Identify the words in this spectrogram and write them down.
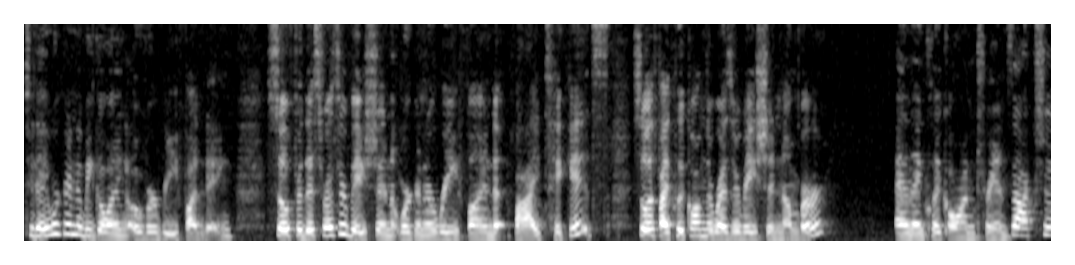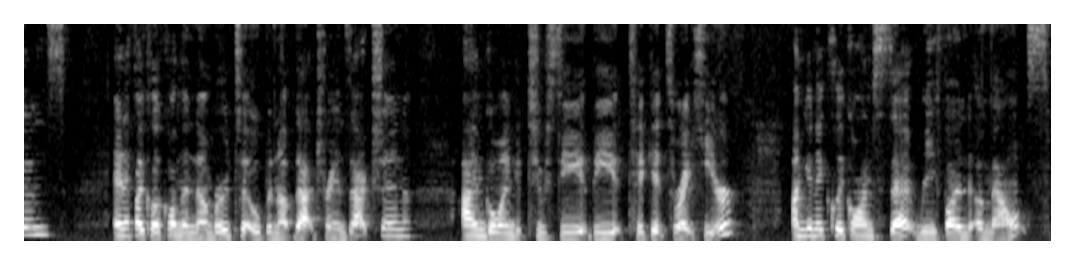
Today we're going to be going over refunding. So for this reservation, we're going to refund by tickets. So if I click on the reservation number and then click on transactions, and if I click on the number to open up that transaction, I'm going to see the tickets right here. I'm going to click on set refund amounts.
